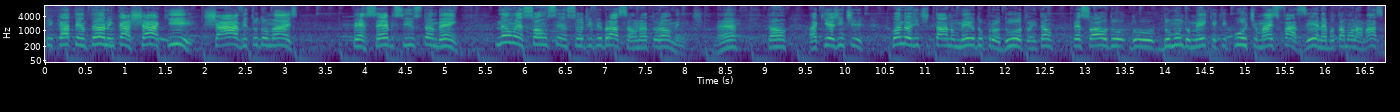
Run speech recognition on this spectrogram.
ficar tentando encaixar aqui, chave e tudo mais. Percebe-se isso também não é só um sensor de vibração naturalmente, né? Então, aqui a gente, quando a gente está no meio do produto, então o pessoal do, do, do, mundo maker que curte mais fazer, né, botar a mão na massa,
